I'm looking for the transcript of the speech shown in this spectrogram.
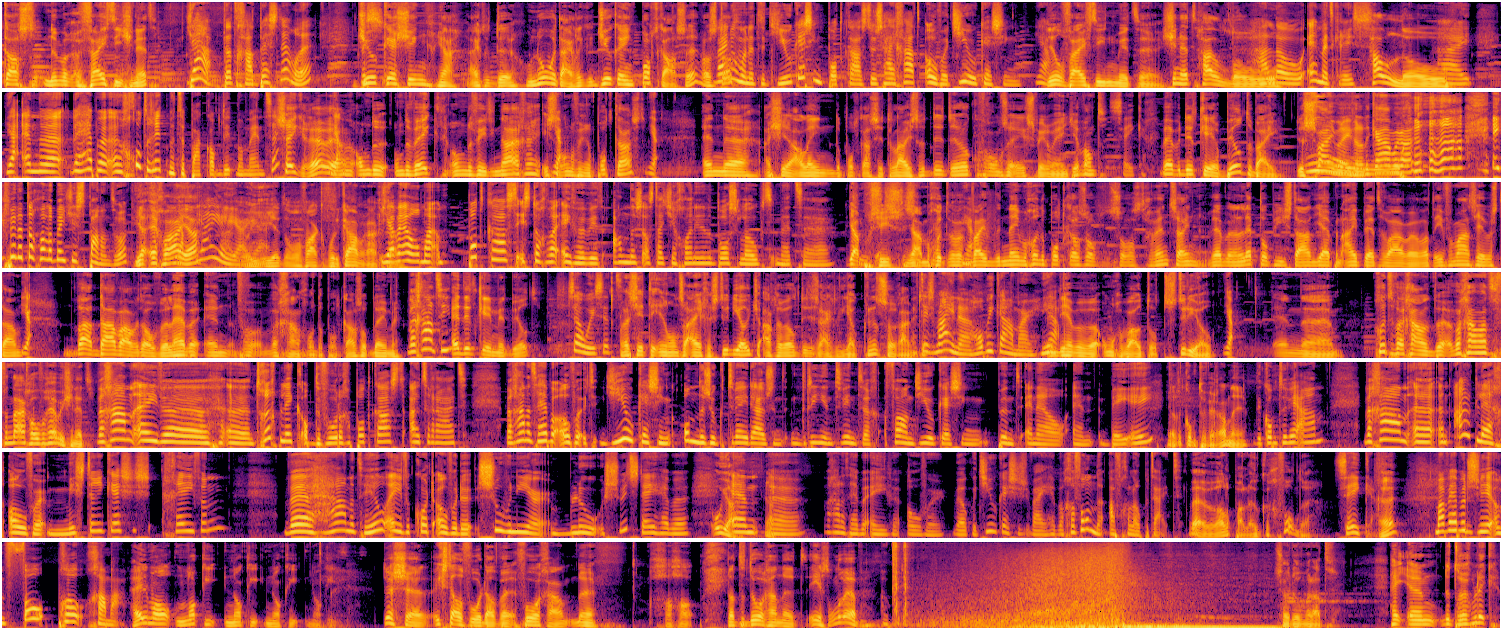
Podcast nummer 15, Jeanette. Ja, dat gaat best snel, hè? Geocaching, ja, eigenlijk de, hoe noemen we het eigenlijk? De Geocaching Podcast, hè? Was Wij noemen het de Geocaching Podcast, dus hij gaat over geocaching. Ja. Deel 15 met eh Jeanette. Hallo. Hallo, en met Chris. Hallo. Hi. Ja, en eh, we hebben een goed ritme te pakken op dit moment, hè? Zeker, hè? Ja. Om, de, om de week, om de 14 dagen, is er Ja. ongeveer een podcast. Ja. En eh, als je alleen de podcast zit te luisteren, dit is ook voor ons een experimentje. Want Zeker. we hebben dit keer beeld erbij. Dus zwaai maar even naar de camera. Ik vind het toch wel een beetje spannend, hoor. Ja, echt waar, ja? Ja, ja, ja. Oh, ja. je, je hebt al wel vaker voor de camera gestaan. Jawel, maar podcast is toch wel even weer anders als dat je gewoon in het bos loopt met. eh, Ja, precies. te Ja, maar goed, wij nemen gewoon de podcast op zoals we gewend zijn. We hebben een laptop hier staan. Jij hebt een iPad waar we wat informatie hebben staan. Ja. Waar, daar waar we het over willen hebben. En we gaan gewoon de podcast opnemen. We gaan het zien. En dit keer met beeld. Zo is het. We zitten in onze eigen studiootje. Ach, wel, dit is eigenlijk jouw knutselruimte. Het is mijn eh, hobbykamer. Ja. En die hebben we omgebouwd tot studio. Ja. En eh, goed, waar gaan, we het, waar gaan we het vandaag over hebben, Jeanette? We gaan even eh, een terugblik op de vorige podcast, uiteraard. We gaan het hebben over het geocaching onderzoek 2023 van geocaching.nl en BE. Ja, dat komt er weer aan, hè? Er komt er weer aan. We gaan eh, een uitleg over mystery caches geven. We gaan het heel even kort over de Souvenir Blue Switch Day hebben. Oh ja. en ja. eh, we gaan het hebben even over welke geocaches wij hebben gevonden afgelopen tijd. we hebben wel een paar leuke gevonden. Zeker. Maar we hebben dus weer een vol programma. Helemaal nokkie, nokkie, nokkie, nokkie. Dus eh, ik stel voor dat we voorgaan... haha, dat we doorgaan naar het eerste onderwerp. Oké. Zo doen we dat. hey, ehm, de terugblik.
